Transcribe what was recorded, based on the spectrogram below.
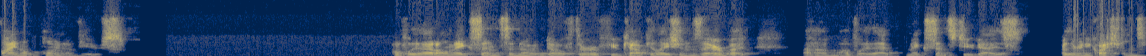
final point of use. Hopefully that all makes sense. I know I dove through a few calculations there, but um, hopefully that makes sense to you guys. Are there any questions?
